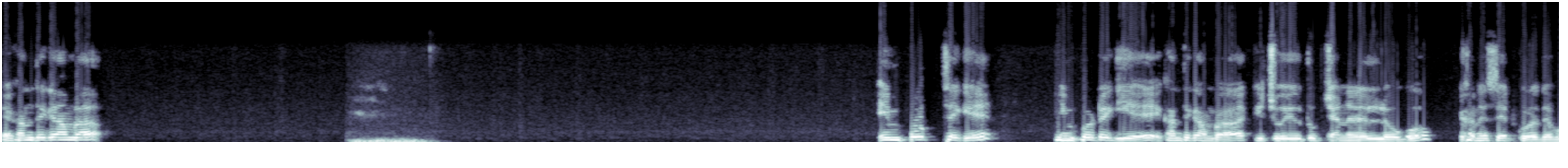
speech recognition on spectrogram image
এখান থেকে আমরা ইম্পোর্ট থেকে ইম্পোর্টে গিয়ে এখান থেকে আমরা কিছু ইউটিউব চ্যানেলের লোগো এখানে সেট করে দেব।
